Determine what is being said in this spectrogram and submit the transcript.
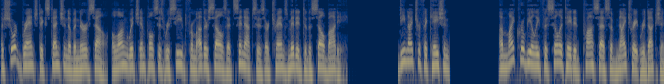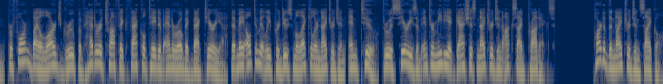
a short branched extension of a nerve cell, along which impulses received from other cells at synapses are transmitted to the cell body. Denitrification a microbially facilitated process of nitrate reduction performed by a large group of heterotrophic facultative anaerobic bacteria that may ultimately produce molecular nitrogen N2 through a series of intermediate gaseous nitrogen oxide products. Part of the nitrogen cycle.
